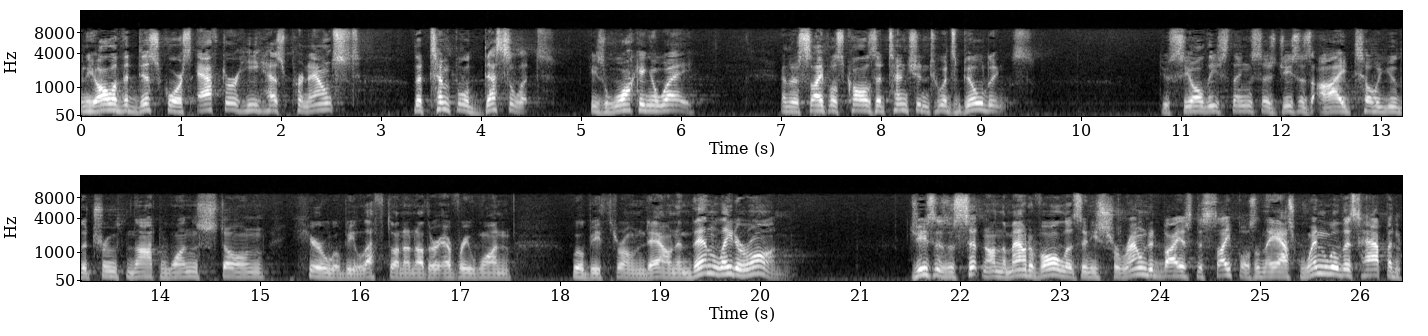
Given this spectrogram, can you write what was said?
in the Olivet Discourse, after he has pronounced the temple desolate, he's walking away. And the disciples call his attention to its buildings. Do you see all these things? Says Jesus, I tell you the truth, not one stone here will be left on another, every one will be thrown down. And then later on, Jesus is sitting on the Mount of Olives and he's surrounded by his disciples, and they ask, When will this happen?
